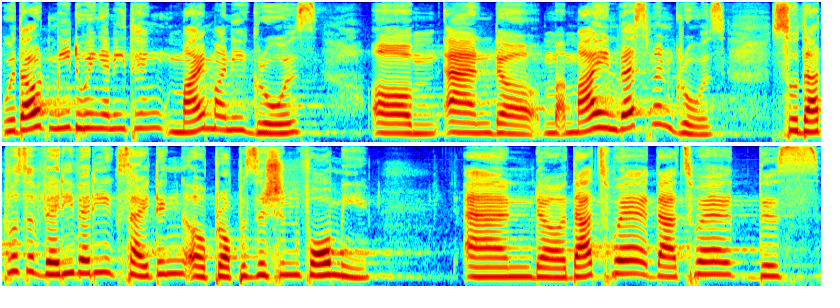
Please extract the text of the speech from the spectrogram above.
without me doing anything, my money grows um, and uh, my investment grows. So that was a very, very exciting uh, proposition for me. And uh, that's, where, that's where this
